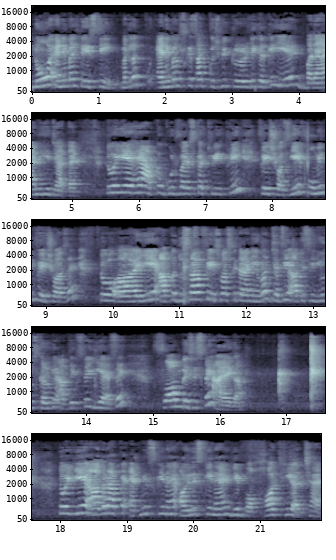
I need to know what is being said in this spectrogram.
नो एनिमल टेस्टिंग मतलब एनिमल्स के साथ कुछ भी क्रूरल्टी करके ये बनाया नहीं जाता है. तो ये है आपका गुड वाइब्स का ट्री ट्री फेस वॉश ये फोमिंग फेस वॉश है. तो आ, ये आपका दूसरा फेस वॉश की तरह नहीं होगा. जब भी आप इसे यूज़ करोगे आप देख सकते ये ऐसे फॉर्म बेसिस पे आएगा. तो ये अगर आपका एक्नी स्किन है ऑयली स्किन है ये बहुत ही अच्छा है।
